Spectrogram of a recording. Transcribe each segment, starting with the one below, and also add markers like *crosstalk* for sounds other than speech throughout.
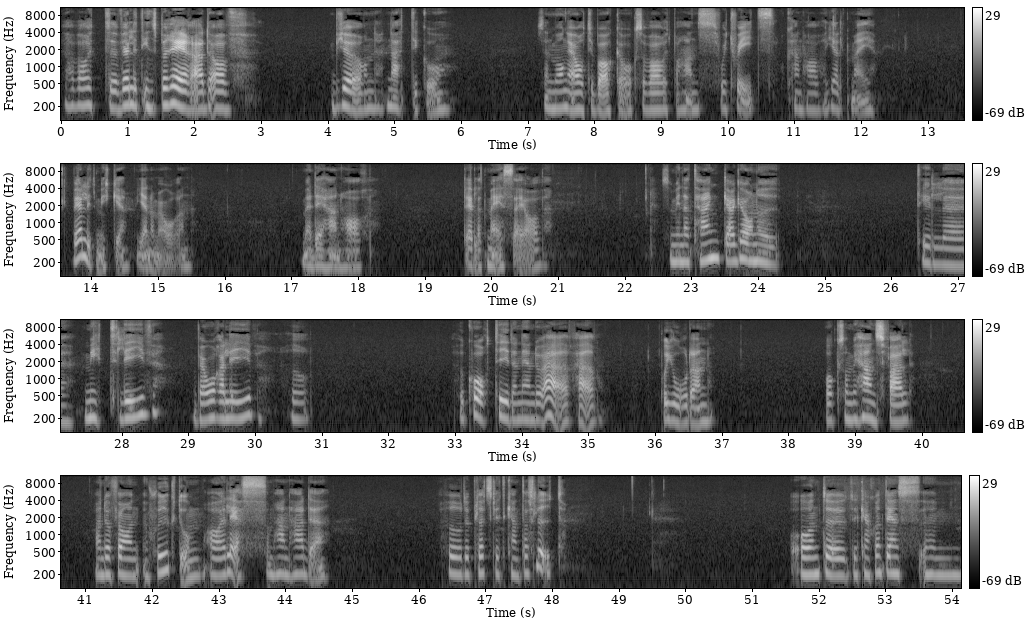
jag har varit eh, väldigt inspirerad av Björn Nattiko sedan många år tillbaka och också varit på hans retreats och han har hjälpt mig väldigt mycket genom åren med det han har delat med sig av. Så mina tankar går nu till eh, mitt liv, våra liv, hur, hur kort tiden ändå är här på jorden. Och som i hans fall, han då får en, en sjukdom, ALS, som han hade, hur det plötsligt kan ta slut. och inte, det kanske inte ens um,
